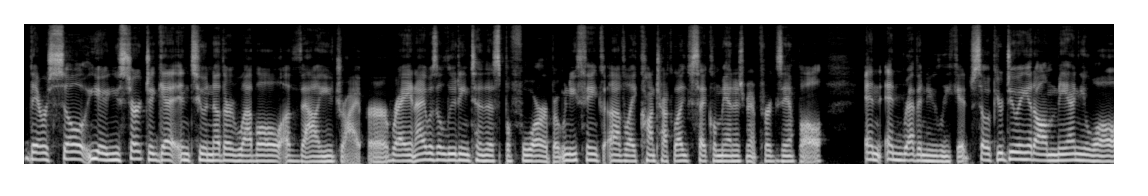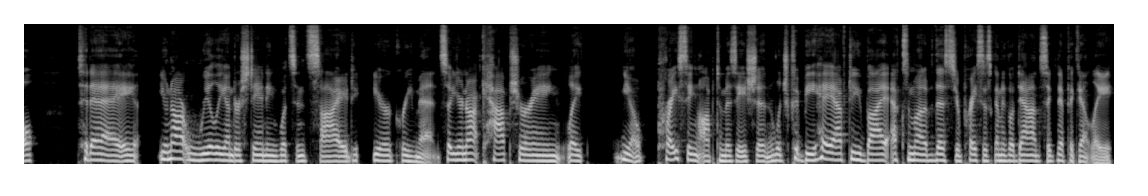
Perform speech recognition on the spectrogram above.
they're so you know, you start to get into another level of value driver, right? And I was alluding to this before, but when you think of like contract lifecycle management, for example, and and revenue leakage. So if you're doing it all manual today, you're not really understanding what's inside your agreement. So you're not capturing like you know pricing optimization which could be hey after you buy x amount of this your price is going to go down significantly.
